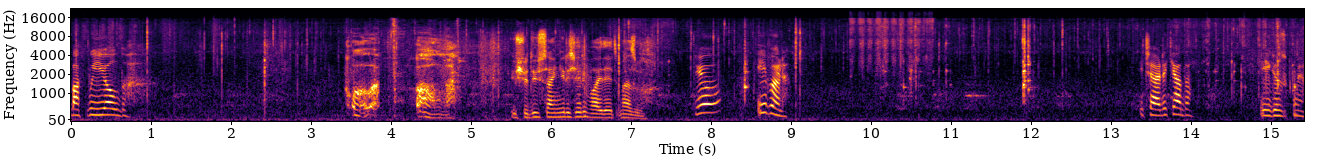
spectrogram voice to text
Bak bu iyi oldu. Allah. Allah. Üşüdüysen gir içeri fayda etmez bu. Yo iyi böyle. İçerideki adam. İyi gözükmüyor.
